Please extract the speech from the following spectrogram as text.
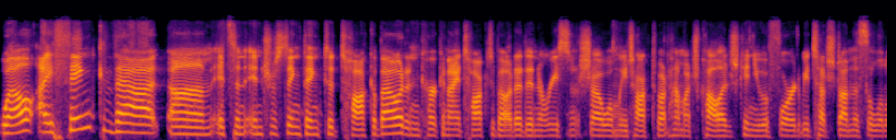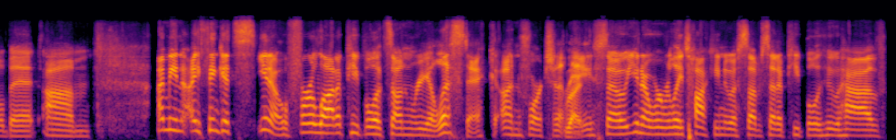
Well, I think that um, it's an interesting thing to talk about. And Kirk and I talked about it in a recent show when we talked about how much college can you afford. We touched on this a little bit. Um, I mean, I think it's, you know, for a lot of people, it's unrealistic, unfortunately. Right. So, you know, we're really talking to a subset of people who have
